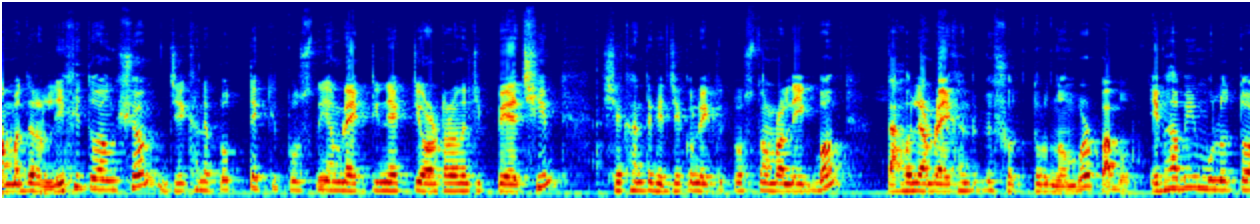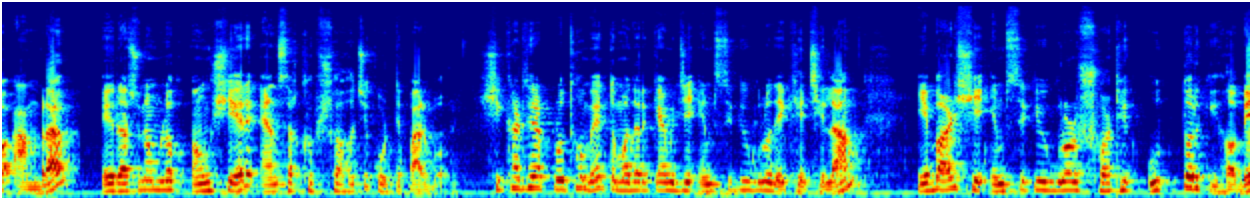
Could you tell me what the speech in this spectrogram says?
আমাদের লিখিত অংশ, যেখানে প্রত্যেকটি প্রশ্নই আমরা একটি না একটি অল্টারনেটিভ পেয়েছি। সেখান থেকে যে কোনো একটি প্রশ্ন আমরা লিখব, তাহলে আমরা এখান থেকে সত্তর নম্বর পাবো। এভাবেই মূলত আমরা এই রচনামূলক অংশের অ্যান্সার খুব সহজে করতে পারব। শিক্ষার্থীরা প্রথমে তোমাদেরকে আমি যে এমসিকিউগুলো দেখিয়েছিলাম এবার সেই এমসিকিউগুলোর সঠিক উত্তর কি হবে,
